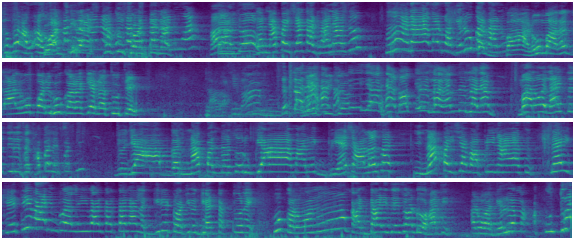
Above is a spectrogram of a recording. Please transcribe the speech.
ખબર આવું- આવું શાંતિ રાખ, તું શાંતિ રાખ. ઘરના પૈસા કાઢવાના આવશું હું અને આ આગળ વગેલું કરવાનું? ભાડું મારે ગાલવું પડ્યું. હું કરે કે નતું તે? કેટલા યાર હેડો કે લડમ ને લડમ મારો લાઈટ જતી રહેશે ખબર નહીં પડતી. જોજે આ ઘરના પંદરસો રૂપિયા મારે એક ભેંસ આલે છે એના પૈસા વાપરીને આયા છું. નહીં ખેતીવાડી પરિવાર કરતા ના લગી રે ટોટીઓ ઘેર ટકતો નહીં. શું કરવાનું કંટાળી જઈશ આ ડોહાથી. આ રોધેલું એમાં કૂતરો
